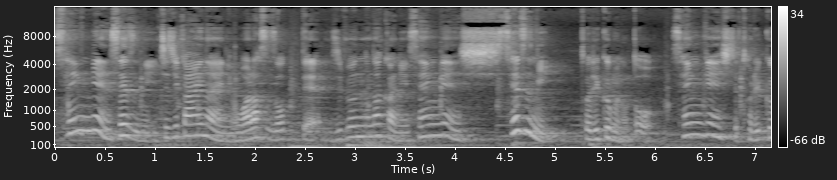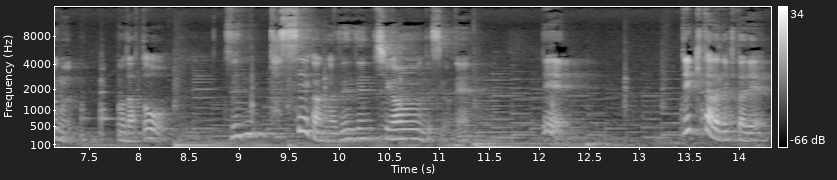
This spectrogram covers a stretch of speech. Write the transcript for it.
宣言せずに1時間以内に終わらすぞって自分の中に宣言せずに取り組むのと宣言して取り組むのだと全達成感が全然違うんですよね。でできたらできたで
